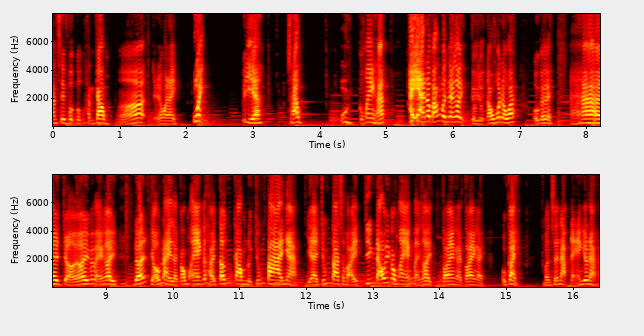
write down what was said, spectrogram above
anh sẽ vượt cuộc thành công. Đó chạy ra ngoài đây. Ui cái gì à sao? Ui công an hả? Ấy à nó bắn mình anh ơi. Trời trời đâu quá đâu quá. Ok à trời ơi mấy bạn ơi. Đến chỗ này là công an có thể tấn công được chúng ta nha. Và chúng ta sẽ phải chiến đấu với công an bạn ơi. Toan rồi toan rồi. Ok mình sẽ nạp đạn vô nè.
